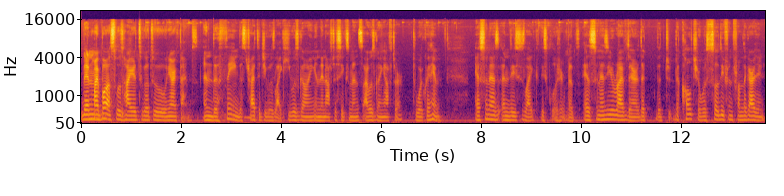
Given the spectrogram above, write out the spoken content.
then my boss was hired to go to New York Times. And the thing, the strategy was like he was going, and then after six months, I was going after to work with him. As soon as, and this is like disclosure, but as soon as he arrived there, the, the, the culture was so different from the Guardian.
